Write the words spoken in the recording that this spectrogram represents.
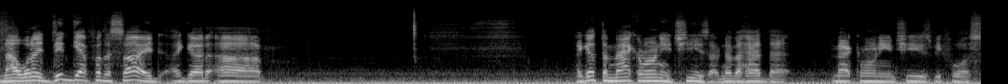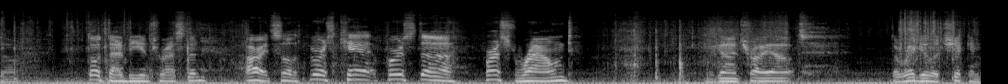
Now what I did get for the side, I got uh I got the macaroni and cheese. I've never had that macaroni and cheese before, so thought that'd be interesting. All right, so the first cat first uh first round, we're gonna try out the regular chicken.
